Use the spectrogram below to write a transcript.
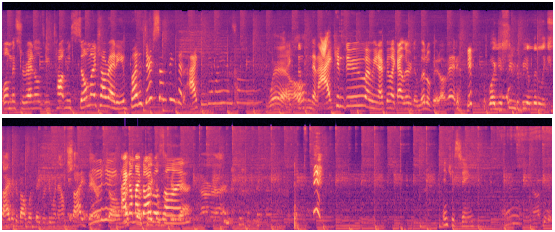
Well, Mr. Reynolds, you've taught me so much already, but is there something that I can get my hands on? Like Well, something that I can do? I mean, I feel like I learned a little bit already. Well, you seem to be a little excited about what they were doing outside there. Mhm. So I got my go goggles on. All right. Interesting. I'll get it.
